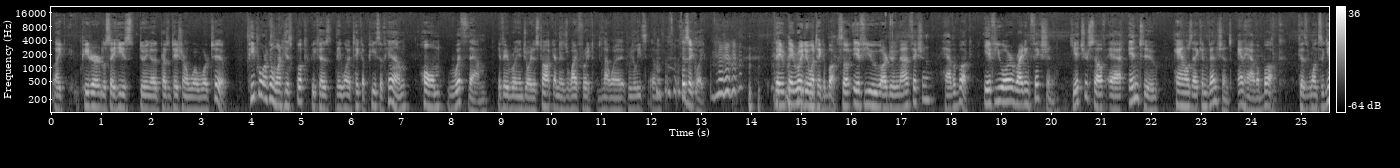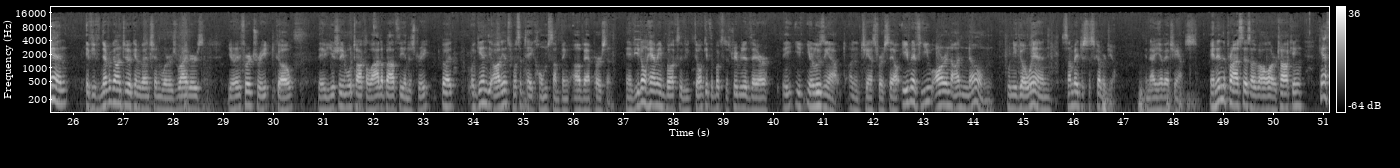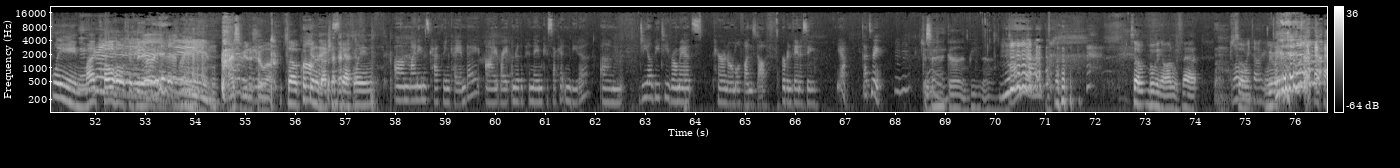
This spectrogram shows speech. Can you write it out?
like Peter, let's say he's doing a presentation on World War II. People are going to want his book because they want to take a piece of him home with them if they really enjoyed his talk, and his wife really does not want to release him physically they, they really do want to take a book. So if you are doing nonfiction, have a book. If you are writing fiction, get yourself at into panels at conventions and have a book. Because once again, if you've never gone to a convention where as writers, you're in for a treat, go. They usually will talk a lot about the industry, but again, the audience wants to take home something of that person. And if you don't have any books, if you don't get the books distributed there, y- y- you're losing out on a chance for a sale. Even if you are an unknown, when you go in, somebody just discovered you, and now you have that chance. And in the process of all our talking, Kathleen, my co-host, has been here. Kathleen, nice of you to show up. So, quick Aw, introduction, thanks. Kathleen. Um, my name is Kathleen Kayembe. I write under the pen name Kaseka and Vita. Um, GLBT romance, paranormal fun stuff, urban fantasy. Yeah, that's me. Kaseka and Vita. So, moving on with that. What so were we talking we about?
